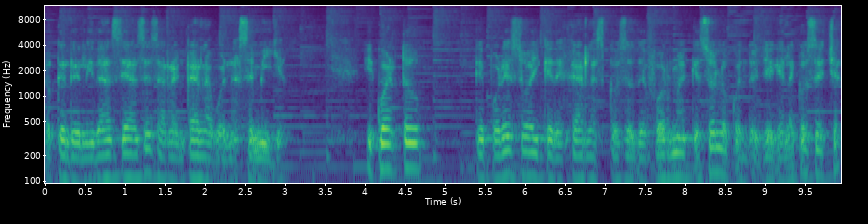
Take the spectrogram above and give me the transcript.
lo que en realidad se hace es arrancar la buena semilla. Y cuarto, que por eso hay que dejar las cosas de forma que solo cuando llegue la cosecha,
